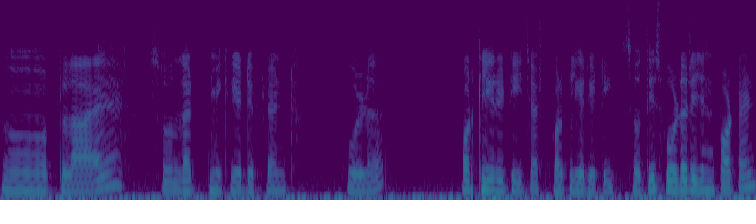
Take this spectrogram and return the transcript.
So apply. So let me create different folder for clarity just for clarity. So this folder is important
